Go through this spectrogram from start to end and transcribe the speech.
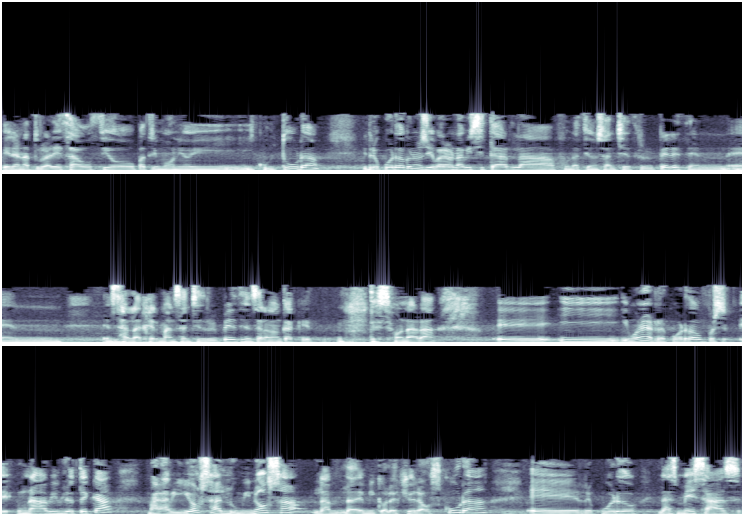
Era naturaleza, ocio, patrimonio y, cultura. Y recuerdo que nos llevaron a visitar la Fundación Sánchez Ruiz Pérez en, en, en Germán Sánchez Ruiz Pérez, en Salamanca, que te sonará, Eh, y, bueno, recuerdo pues eh, una biblioteca maravillosa, luminosa, la, de mi colegio era oscura, eh, recuerdo las mesas,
